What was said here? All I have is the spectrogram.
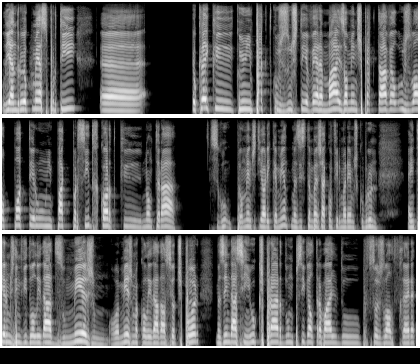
Leandro, eu começo por ti. Uh, eu creio que, que, o impacto que o Jesus teve era mais ou menos expectável. O Jesualdo pode ter um impacto parecido. Recordo que não terá, segundo, pelo menos teoricamente, mas isso também já confirmaremos com o Bruno, em termos de individualidades, o mesmo ou a mesma qualidade ao seu dispor, mas ainda assim, o que esperar de um possível trabalho do professor Josualdo Ferreira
